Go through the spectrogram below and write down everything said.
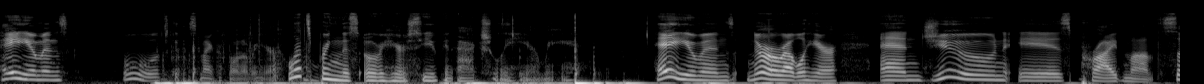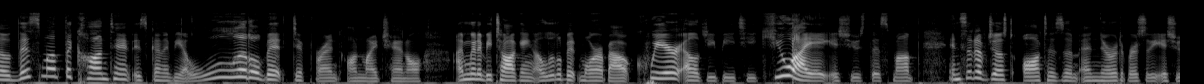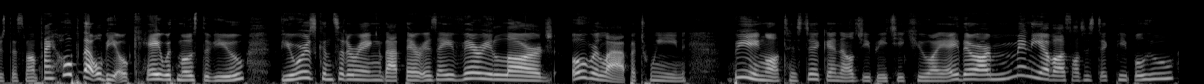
Hey humans. Ooh, let's get this microphone over here. Let's bring this over here so you can actually hear me. Hey humans, Neuro Rebel here. And June is Pride Month. So this month the content is going to be a little bit different on my channel. I'm going to be talking a little bit more about queer LGBTQIA issues this month instead of just autism and neurodiversity issues this month. I hope that will be okay with most of you viewers considering that there is a very large overlap between being autistic and LGBTQIA. There are many of us autistic people who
